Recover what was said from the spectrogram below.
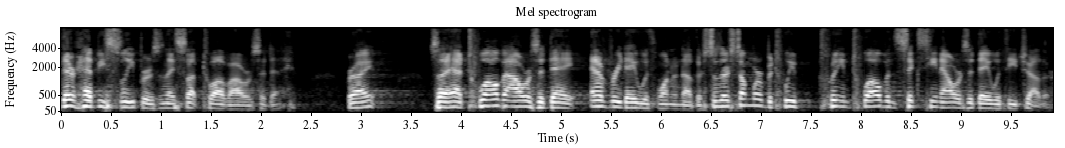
they're heavy sleepers and they slept 12 hours a day, right? So they had 12 hours a day every day with one another. So they're somewhere between, between 12 and 16 hours a day with each other.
